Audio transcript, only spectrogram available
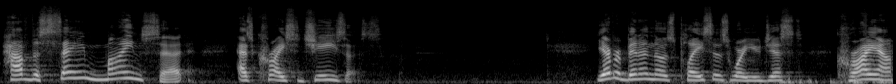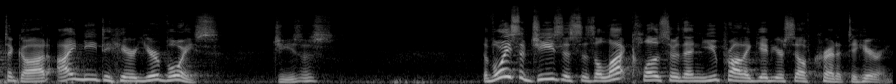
have the same mindset as Christ Jesus. You ever been in those places where you just cry out to God, I need to hear your voice, Jesus? The voice of Jesus is a lot closer than you probably give yourself credit to hearing.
